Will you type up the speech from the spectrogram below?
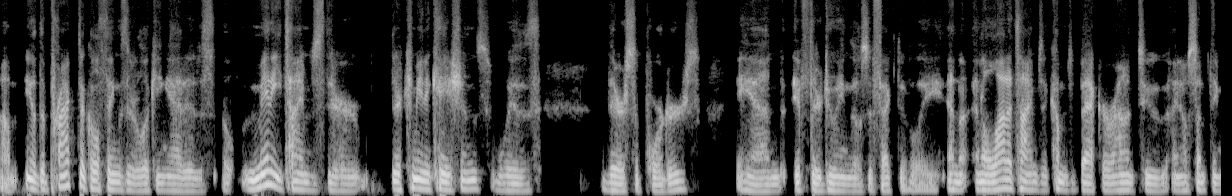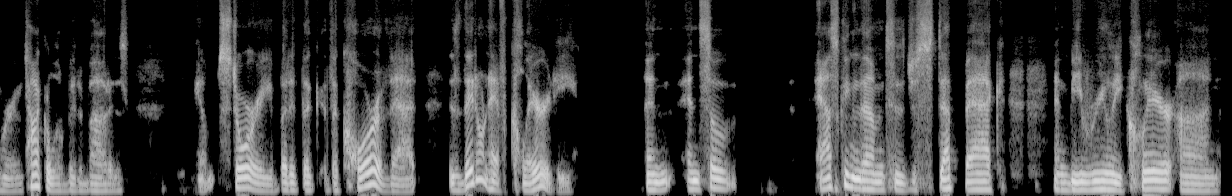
Um, you know, the practical things they're looking at is uh, many times their their communications with their supporters and if they're doing those effectively. And and a lot of times it comes back around to I know something we're going to talk a little bit about is you know story, but at the the core of that is they don't have clarity. And and so asking them to just step back and be really clear on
